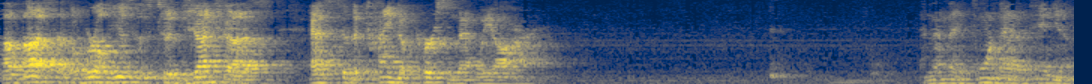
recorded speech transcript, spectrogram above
of us that the world uses to judge us as to the kind of person that we are. And then they form that opinion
